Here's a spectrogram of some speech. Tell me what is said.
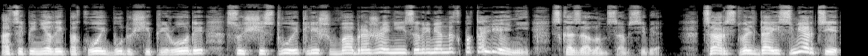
оцепенелый покой будущей природы существует лишь в воображении современных поколений, — сказал он сам себе. Царство льда и смерти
